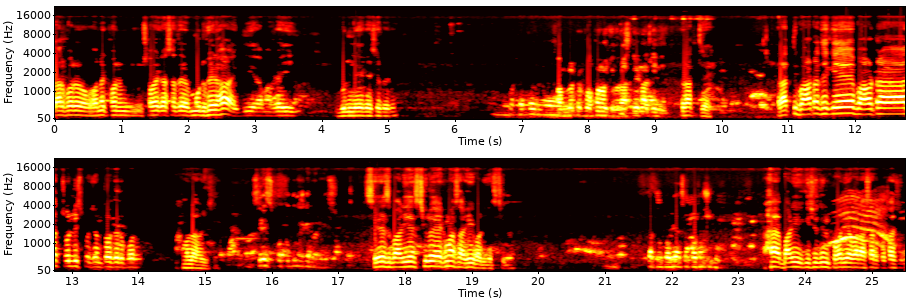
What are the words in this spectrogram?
তারপরে অনেকক্ষণ সবাইকার সাথে মুঠভেড় হয় দিয়ে আমাকে এই গুলি লেগে গেছে পেটে। হামলাটা কখন হয়েছিল? রাত্রে না দিনে? রাত্রে। রাত্রি বারোটা থেকে বারোটা চল্লিশ পর্যন্ত ওদের উপর হামলা হয়েছে। শেষ কতদিন আগে বাড়ি এসেছিল? শেষ বাড়ি এসেছিল এক মাস আগেই বাড়ি এসেছিল। তারপর বাড়ি আসার কথা ছিল? হ্যাঁ বাড়ি কিছুদিন পরই আবার আসার কথা ছিল।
